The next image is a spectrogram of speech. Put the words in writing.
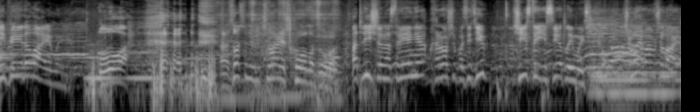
Непередаваемый. О, А, Зовсім не відчуваєш холоду. Отличное настроение, хороший позитив, чистые и светлые мысли. Чего и вам желаю.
